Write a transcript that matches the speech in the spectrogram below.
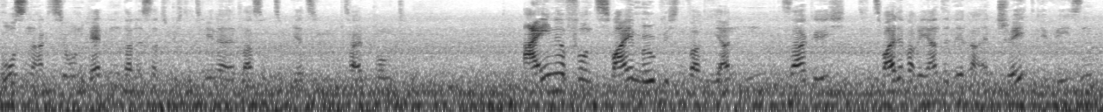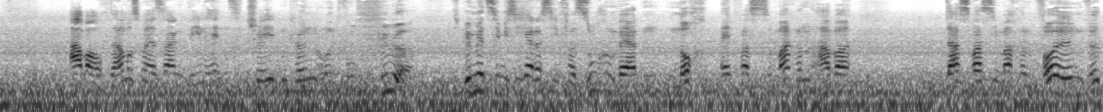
großen Aktion retten, dann ist natürlich die Trainerentlassung zum jetzigen Zeitpunkt eine von zwei möglichen Varianten, sage ich. Die zweite Variante wäre ein Trade gewesen. Aber auch da muss man ja sagen, wen hätten sie traden können und wofür? Ich bin mir ziemlich sicher, dass sie versuchen werden, noch etwas zu machen, aber das, was sie machen wollen, wird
